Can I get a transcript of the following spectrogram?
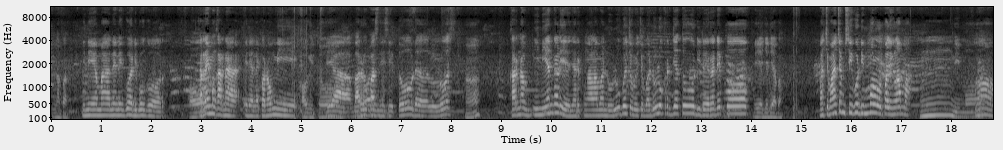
kenapa? ini sama nenek gua di Bogor. Oh, Karena emang karena ini ekonomi. oh gitu. Iya, baru pas di situ udah lulus Hah? karena inian kali ya nyari pengalaman dulu gue coba-coba dulu kerja tuh di daerah Depok Iya jadi apa? macem-macem sih gue di mall paling lama Hmm, di mall. oh.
